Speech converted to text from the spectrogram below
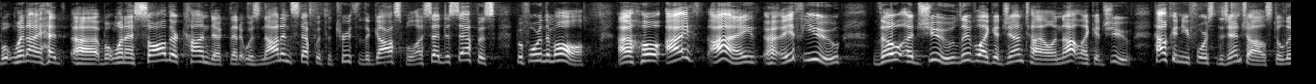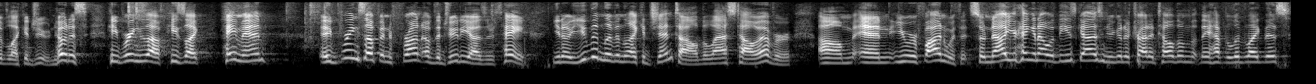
But when I had, uh, but when I saw their conduct that it was not in step with the truth of the gospel, I said to Cephas before them all, I, ho- I, I uh, if you, though a Jew, live like a Gentile and not like a Jew, how can you force the Gentiles to live like a Jew? Notice he brings up, he's like, hey man, he brings up in front of the Judaizers, hey, you know, you've been living like a Gentile the last however, um, and you were fine with it. So now you're hanging out with these guys and you're going to try to tell them that they have to live like this?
